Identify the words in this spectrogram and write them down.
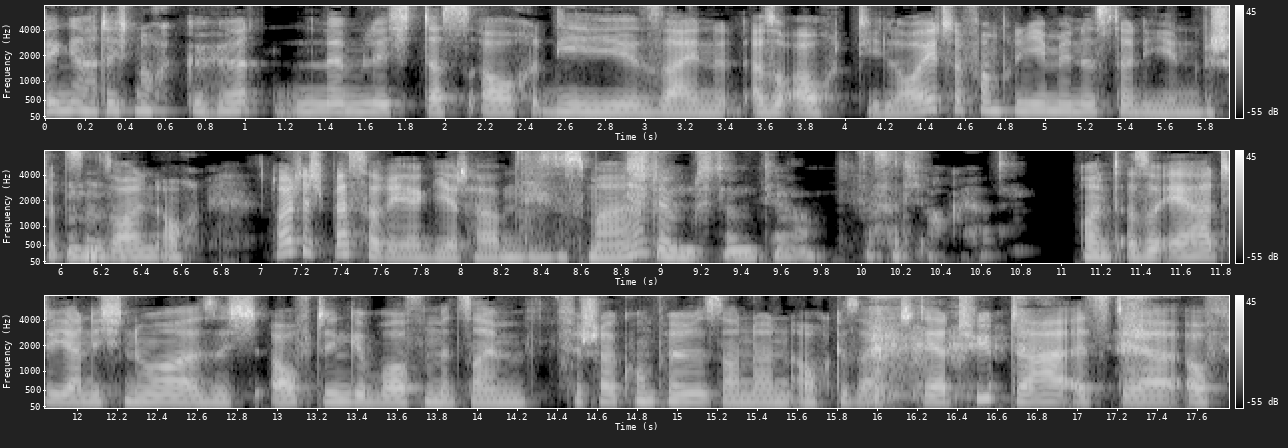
Dinge hatte ich noch gehört, nämlich, dass auch die seine, also auch die Leute vom Premierminister, die ihn beschützen Mhm. sollen, auch deutlich besser reagiert haben dieses Mal. Stimmt, stimmt, ja. Das hatte ich auch gehört. Und also er hatte ja nicht nur sich auf den geworfen mit seinem Fischerkumpel, sondern auch gesagt, der Typ da, als der auf,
